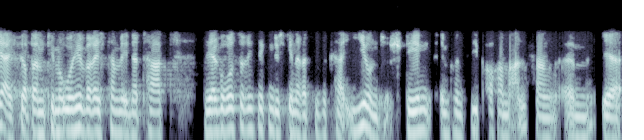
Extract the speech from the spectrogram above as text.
Ja, ich glaube, beim Thema Urheberrecht haben wir in der Tat sehr große Risiken durch generative KI und stehen im Prinzip auch am Anfang ähm, der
